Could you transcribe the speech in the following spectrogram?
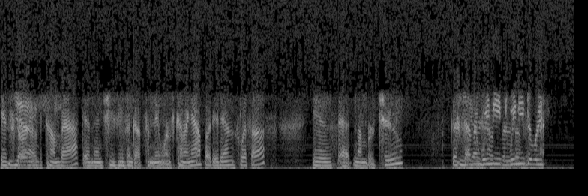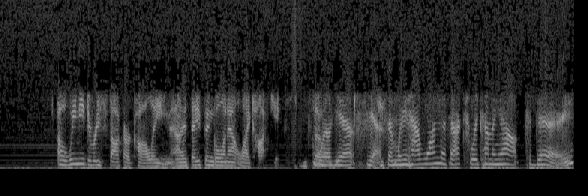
is starting Yes. to come back, and then she's even got some new ones coming out. But it ends with us is at number two. The Yeah, seven we need we need to re. Oh, we need to restock our Colleen. Uh, they've been going out like hotcakes. So, Well, yes, yes, and we have one that's actually coming out today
